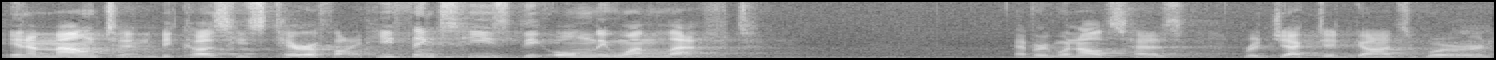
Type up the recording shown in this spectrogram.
in a mountain because he's terrified. He thinks he's the only one left. Everyone else has rejected God's word.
